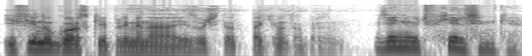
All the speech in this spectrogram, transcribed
и финно-угорские племена, и звучит вот таким вот образом. Где-нибудь в Хельсинки.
